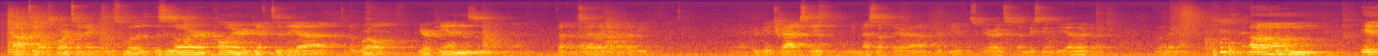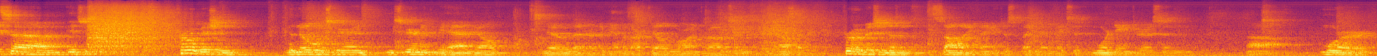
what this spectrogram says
cocktails, bartending. This was, this is our culinary gift to the, uh, to the world. Europeans, you know, definitely say like, you know, that we, you know, it could be a travesty when we mess up their, uh, their beautiful spirits by mixing them together, but what do they know? um, it's, uh, it's just prohibition, the noble experiment, experiment that we had. We all know that you with our failed war on drugs and everything else, that prohibition doesn't solve anything. It just like, you know, makes it more dangerous and uh, more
